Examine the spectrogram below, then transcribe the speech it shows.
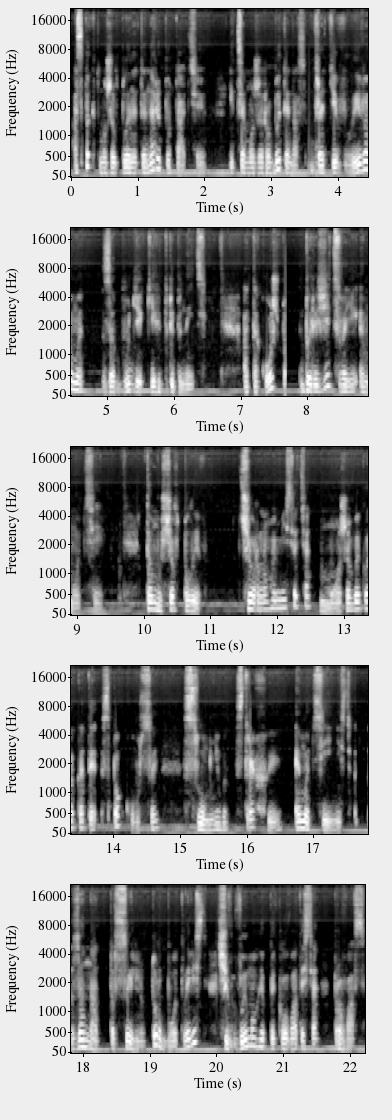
Аспект може вплинути на репутацію, і це може робити нас дратівливими за будь-яких дрібниць. А також бережіть свої емоції, тому що вплив чорного місяця може викликати спокуси, сумніви, страхи, емоційність, занадто сильну турботливість чи вимоги піклуватися про вас,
